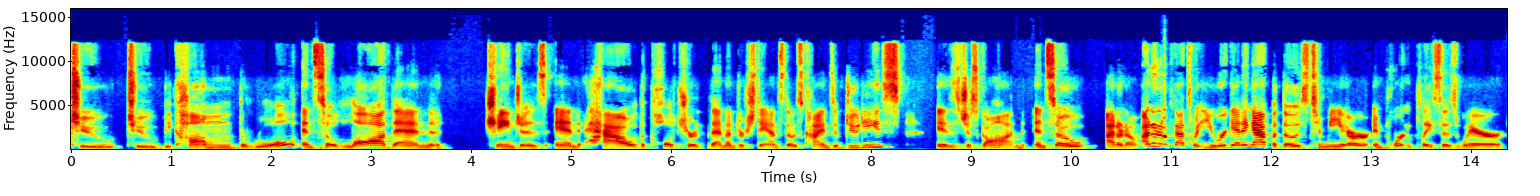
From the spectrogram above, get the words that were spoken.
to to become the rule. And so law then changes and how the culture then understands those kinds of duties is just gone. And so I don't know. I don't know if that's what you were getting at, but those to me are important places where,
